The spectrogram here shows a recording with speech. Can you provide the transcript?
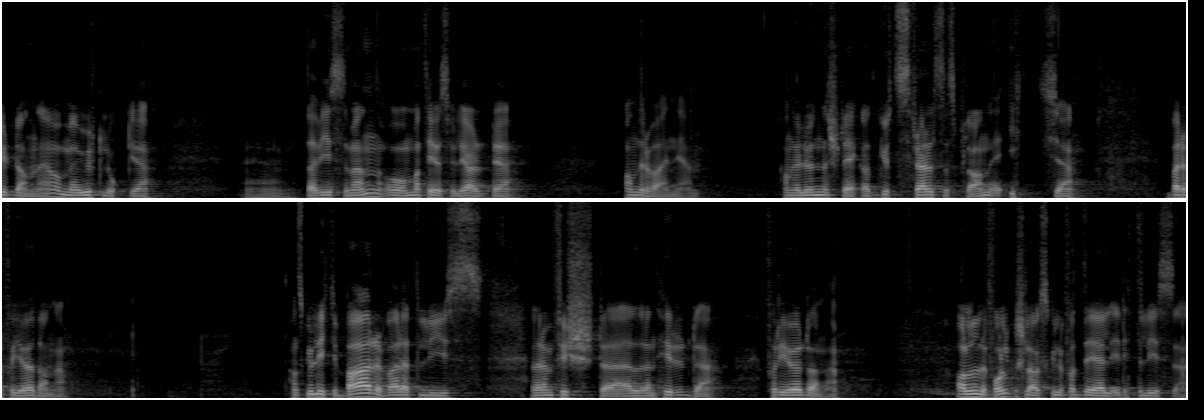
hyrdene og med å utelukke uh, de vise menn, og Matteus vil gjøre det andre veien igjen. Han vil understreke at Guds frelsesplan er ikke bare for jødene. Han skulle ikke bare være et lys eller en fyrste eller en hyrde for jødene. Alle folkeslag skulle få del i dette lyset,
